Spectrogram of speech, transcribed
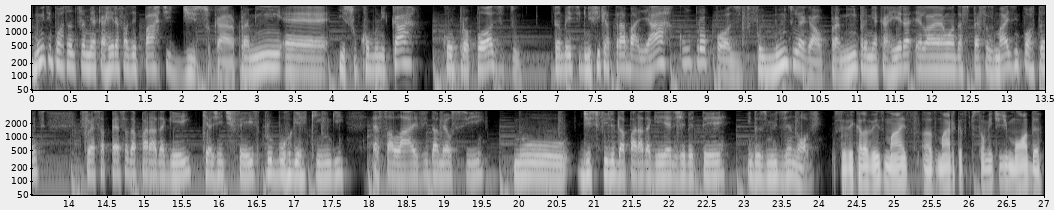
muito importante para minha carreira fazer parte disso, cara. Para mim, é isso comunicar com propósito também significa trabalhar com propósito. Foi muito legal. Para mim, para minha carreira, ela é uma das peças mais importantes. Foi essa peça da parada gay que a gente fez pro Burger King, essa live da Mel C no desfile da parada gay LGBT em 2019. Você vê cada vez mais as marcas, principalmente de moda,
